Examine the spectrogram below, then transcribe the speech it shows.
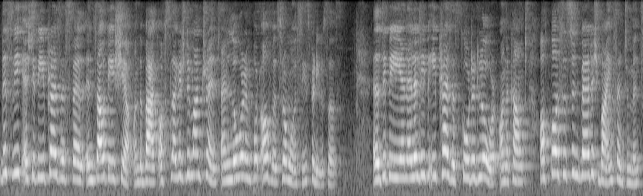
this week HDPE prices fell in South Asia on the back of sluggish demand trends and lower import offers from overseas producers. LDPE and LLDPE prices quoted lower on account of persistent bearish buying sentiments,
